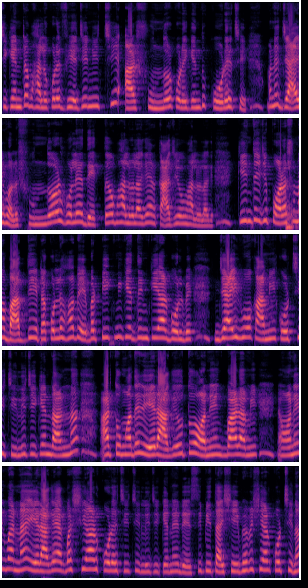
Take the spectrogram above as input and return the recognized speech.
চিকেনটা ভালো করে ভেজে নিচ্ছি আর সুন্দর করে কিন্তু করেছে। মানে যাই বলো, সুন্দর হলে দেখতেও ভালো লাগে আর কাজেও ভালো লাগে। কিন্তু এই যে পড়াশোনা বাদ দিয়ে এটা করলে হবে, এবার পিকনিকের দিন কি আর বলবে? যাই হোক, আমি করছি চিলি চিকেন রান্না। আর তোমাদের এর আগেও তো অনেকবার আমি, অনেকবার না, এর আগে একবার শেয়ার করেছি চিলি চিকেনের রেসিপি তাই সেইভাবে শেয়ার করছি না।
